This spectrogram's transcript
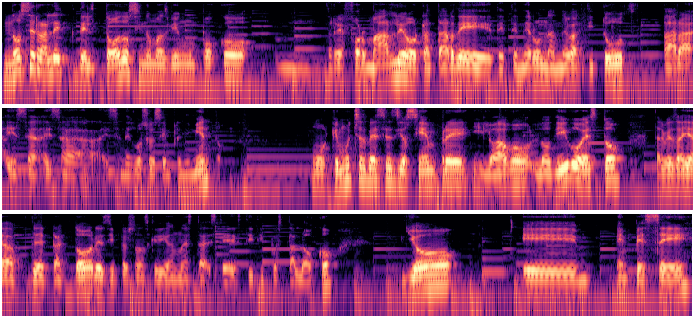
no cerrarle del todo, sino más bien un poco mm, reformarle o tratar de, tener una nueva actitud para ese negocio, ese emprendimiento. Porque muchas veces yo siempre, y lo hago, lo digo esto, tal vez haya detractores y personas que digan, no, este, este tipo está loco. Yo eh, empecé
